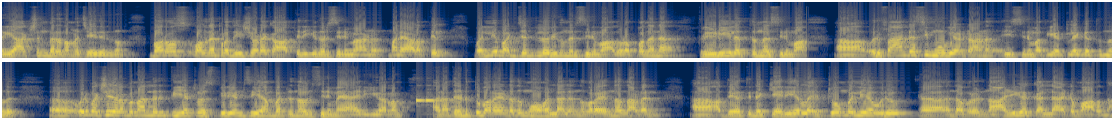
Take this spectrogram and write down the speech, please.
റിയാക്ഷൻ വരെ നമ്മൾ ചെയ്തിരുന്നു. ബറോസ് വളരെ പ്രതീക്ഷയോടെ കാത്തിരിക്കുന്ന ഒരു സിനിമയാണ്. മലയാളത്തിൽ വലിയ ബഡ്ജറ്റിൽ ഒരുങ്ങുന്ന ഒരു സിനിമ. അതോടൊപ്പം തന്നെ ത്രീ ഡിയിൽ എത്തുന്ന സിനിമ. ഒരു ഫാന്റസി മൂവിയായിട്ടാണ് ഈ സിനിമ തിയേറ്ററിലേക്ക് എത്തുന്നത്. ഒരു പക്ഷേ ചിലപ്പോൾ നല്ലൊരു തിയേറ്റർ എക്സ്പീരിയൻസ് ചെയ്യാൻ പറ്റുന്ന ഒരു സിനിമയായിരിക്കും. കാരണം അതിനകത്ത് എടുത്തു പറയേണ്ടത് മോഹൻലാൽ എന്ന് പറയുന്ന നടൻ അദ്ദേഹത്തിന്റെ കരിയറിലെ ഏറ്റവും വലിയ ഒരു എന്താ പറയുക ഒരു നാഴികക്കല്ലായിട്ട് മാറുന്ന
